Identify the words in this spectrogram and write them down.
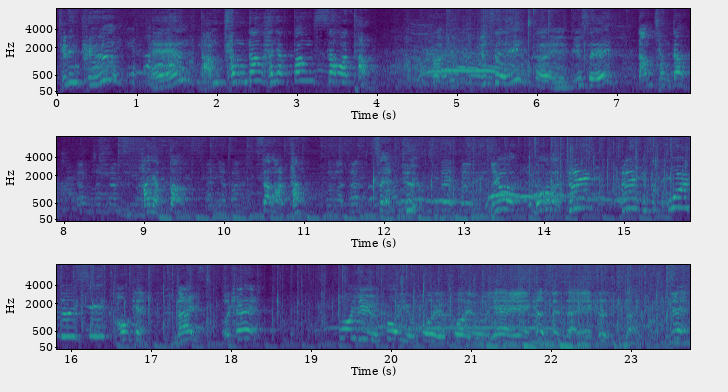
드링크 앤 남창당 한약방 쌍화탕. 아, 유세이, 어, 유세이, 남창당, 한약빵, 쌍화탕, 세트. 이거 먹으면 드링크, 드링크 cold sick. 오케이, 나이스, 오케이. For you, for you, for you, for you. 예, 예, 그렇습니다. 예, 그렇습니다. 예,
